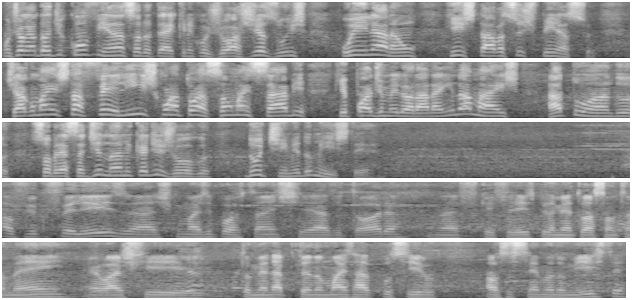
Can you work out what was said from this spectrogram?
um jogador de confiança do técnico Jorge Jesus, o Ilharão, que estava suspenso. Thiago Maia está feliz com a atuação, mas sabe que pode melhorar ainda mais atuando sobre essa dinâmica de jogo do time do Mister. Eu fico feliz, acho que o mais importante é a vitória. Né? Fiquei feliz pela minha atuação também. Eu acho que estou me adaptando o mais rápido possível ao sistema do Mister,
